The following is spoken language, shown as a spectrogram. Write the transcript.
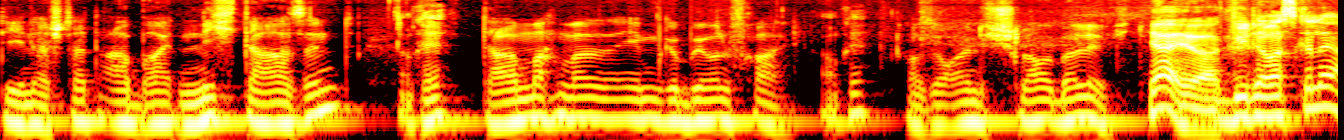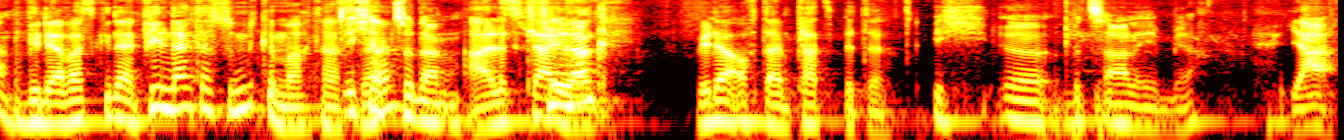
die in der Stadt arbeiten, nicht da sind, Okay. da machen wir eben gebührenfrei. Okay. Also eigentlich schlau überlegt. Ja, Jörg. Wieder was gelernt. Wieder was gelernt. Vielen Dank, dass du mitgemacht hast. Ich ne? hab zu danken. Alles klar, Vielen Jörg. Dank. Wieder auf deinen Platz, bitte. Ich äh, bezahle eben, ja. Ja,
